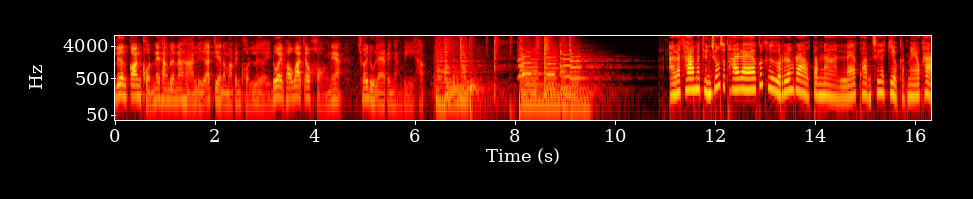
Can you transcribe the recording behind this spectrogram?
เรื่องก้อนขนในทางเดินอาหาร หรืออาเจียนออกมาเป็นขนเลย ด้วยเพราะว่าเจ้าของเนี่ยช่วยดูแลเป็นอย่างดีครับ เอาละค่ะมาถึงช่วงสุดท้ายแล้วก็คือเรื่องราวตำนานและความเชื่อเกี่ยวกับแมวค่ะ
